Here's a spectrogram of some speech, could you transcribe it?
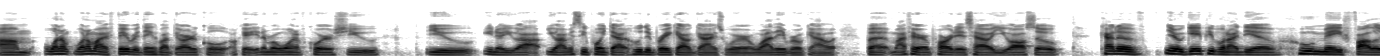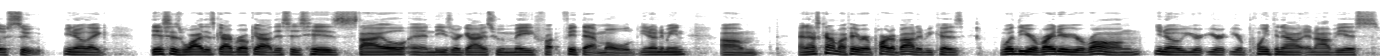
Um, one of one of my favorite things about the article. Okay, number one, of course, you you you know you you obviously point out who the breakout guys were, and why they broke out. But my favorite part is how you also kind of you know gave people an idea of who may follow suit. You know, like this is why this guy broke out. This is his style, and these are guys who may f- fit that mold. You know what I mean? Um, and that's kind of my favorite part about it because whether you're right or you're wrong, you know, you're you're you're pointing out an obvious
